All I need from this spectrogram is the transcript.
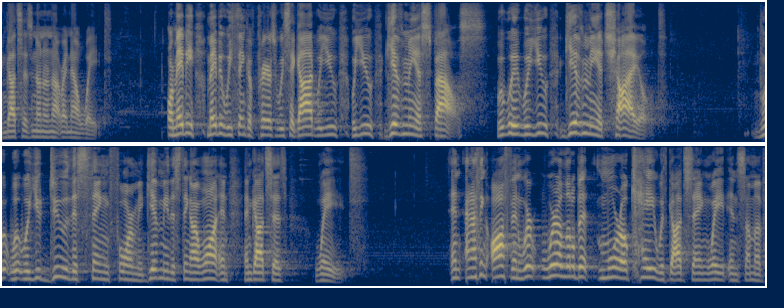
And God says, No, no, not right now, wait. Or maybe, maybe we think of prayers where we say, God, will you, will you give me a spouse? Will, will, will you give me a child? Will, will, you do this thing for me? Give me this thing I want. And, and God says, Wait. and, and I think often we're, we're a little bit more okay with God saying wait in some of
